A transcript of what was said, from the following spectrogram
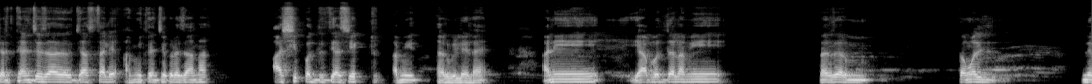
जर त्यांचे जा जास्त आले आम्ही त्यांच्याकडे जाणार. अशी पद्धती अशी एक आम्ही ठरविलेलं आहे. आणि याबद्दल आम्ही नजर कमलने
